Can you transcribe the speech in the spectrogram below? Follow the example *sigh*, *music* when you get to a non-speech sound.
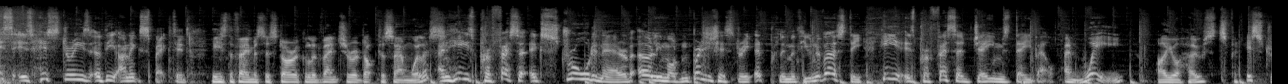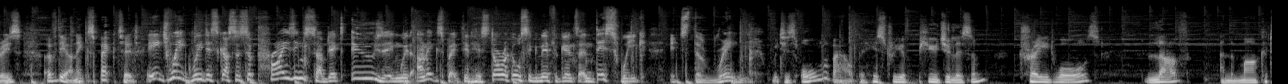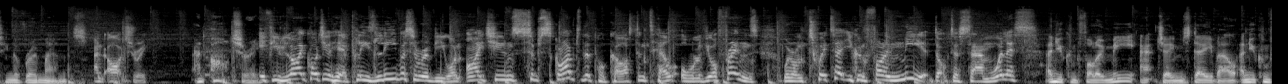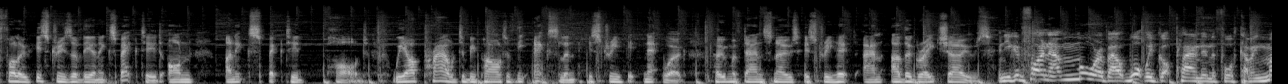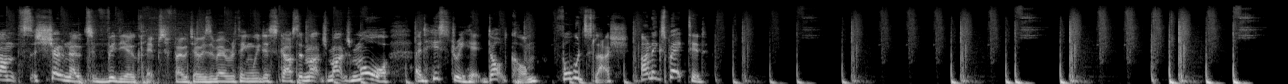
This is Histories of the Unexpected. He's the famous historical adventurer Dr. Sam Willis. And he's Professor Extraordinaire of Early Modern British History at Plymouth University. He is Professor James Daybell. And we are your hosts for Histories of the Unexpected. Each week we discuss a surprising subject oozing with unexpected historical significance, and this week it's the ring. which is all about the history of pugilism, trade wars, love, and the marketing of romance. And archery. And archery. If you like what you hear, please leave us a review on iTunes, subscribe to the podcast, and tell all of your friends. We're on Twitter. You can follow me at Dr. Sam Willis. and you can follow me at James Daybell, and you can follow Histories of the Unexpected on Unexpected Pod. We are proud to be part of the excellent History Hit Network, home of Dan Snow's History Hit and other great shows. And you can find out more about what we've got planned in the forthcoming months, show notes, video clips, photos of everything we discuss, and much, much more at historyhit.com forward slash unexpected.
